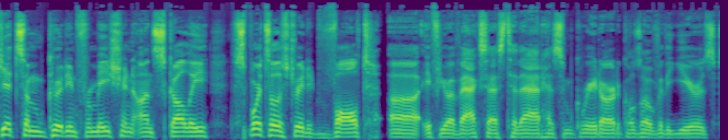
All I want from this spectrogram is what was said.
get some good information on Scully, Sports Illustrated Vault, uh, if you have access to that, has some great articles over the years.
